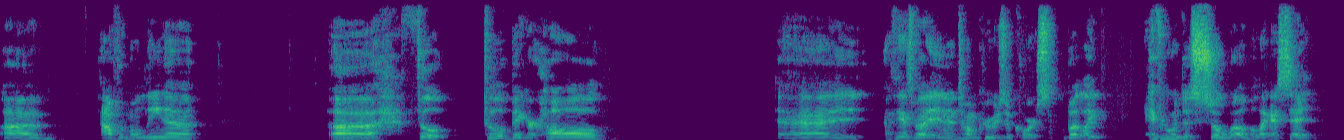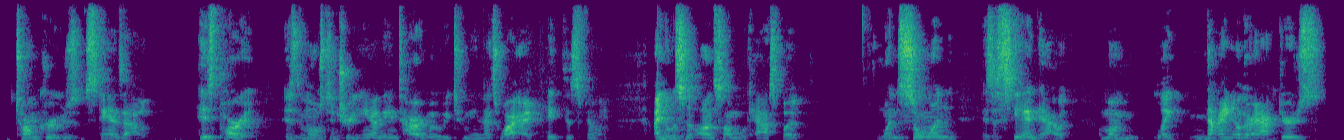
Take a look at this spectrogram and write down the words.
uh, Alfred Molina, uh, Philip Philip Baker Hall. Uh, I think that's about it, and then Tom Cruise, of course. But like everyone does so well. But like I said, Tom Cruise stands out. His part is the most intriguing out of the entire movie to me, and that's why I picked this film. I know it's an ensemble cast, but when someone is a standout among like nine other actors,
